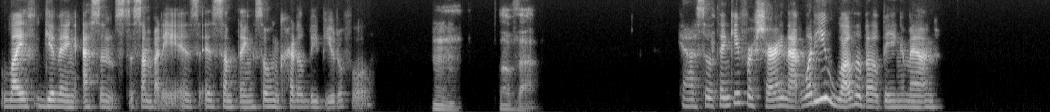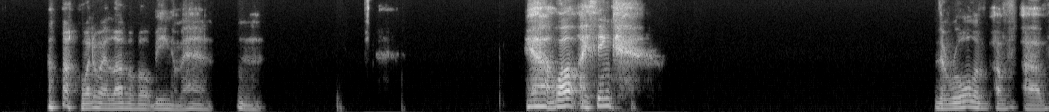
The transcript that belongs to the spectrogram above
life-giving essence to somebody is is something so incredibly beautiful. Mm, love that yeah so thank you for sharing that. What do you love about being a man? What do i love about being a man? Hmm. yeah well i think the role of of of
